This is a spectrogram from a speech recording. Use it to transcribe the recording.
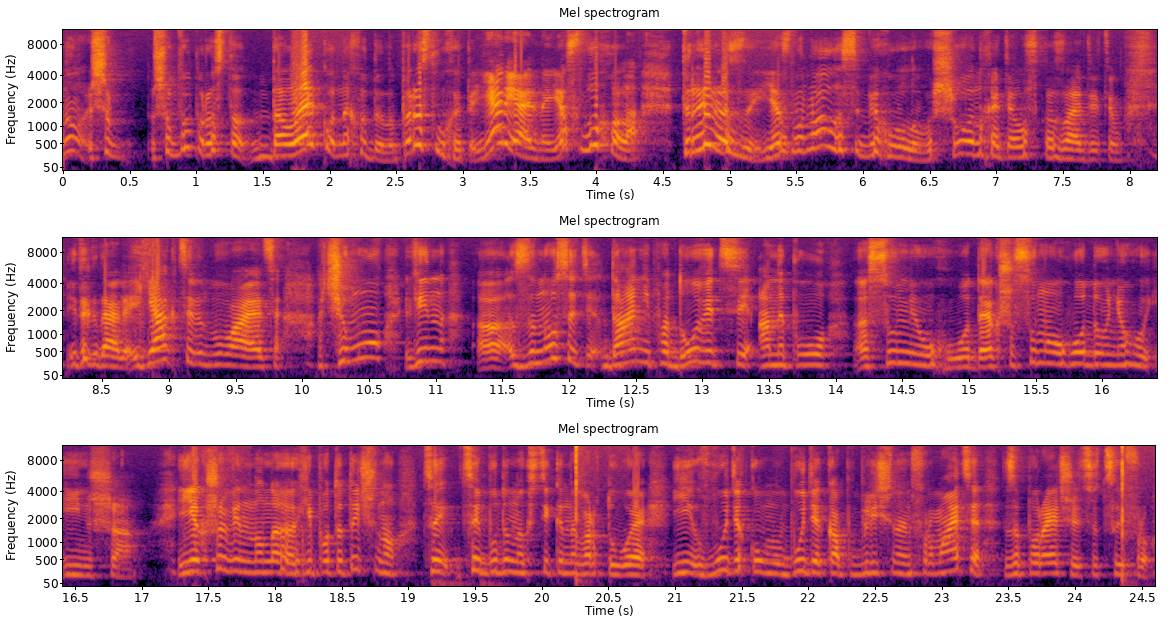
Ну, щоб, щоб ви просто далеко не ходили. Переслухайте, я реально я слухала три рази. Я зламала собі голову, що він хотів сказати цим і так далі. Як це відбувається? А чому він е, заносить дані по довідці, а не по е, сумі угоди, якщо сума угоди у нього інша? І якщо він ну, гіпотетично цей, цей будинок стільки не вартує, і в будь-якому будь-яка публічна інформація заперечує цю цифру.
